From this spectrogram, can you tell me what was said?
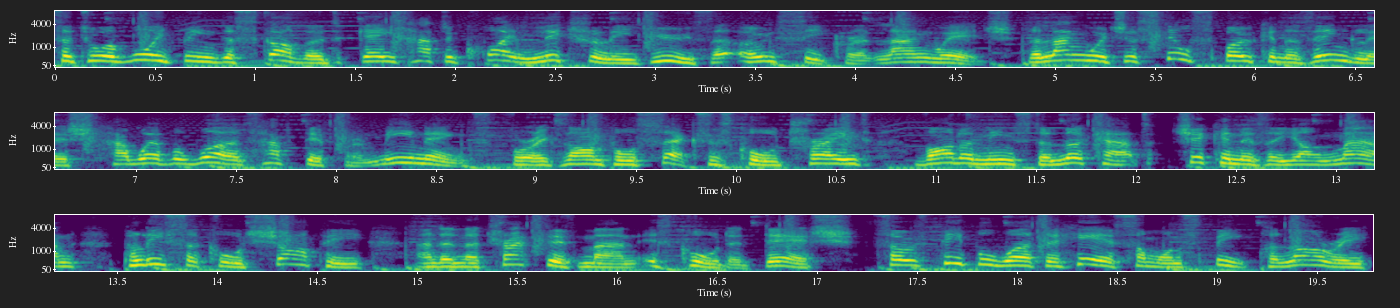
so to avoid being discovered, gays had to quite literally use their own secret language. The language is still spoken as English, however words have different meanings. For example, sex is called trade, vada means to look at, chicken is a young man, police are called sharpie, and an attractive man is called a dish. So if people were to hear someone speak Polari,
